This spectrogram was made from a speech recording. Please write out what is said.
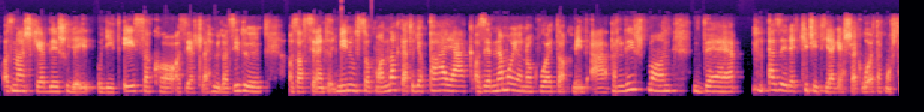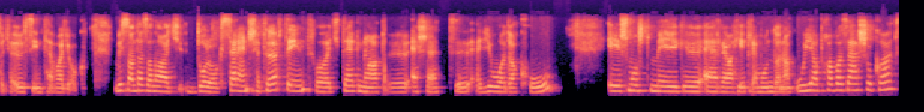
az más kérdés, ugye, hogy itt éjszaka azért lehűl az idő, az azt jelenti, hogy mínuszok vannak, tehát hogy a pályák azért nem olyanok voltak, mint áprilisban, de ezért egy kicsit jegesek voltak most, hogyha őszinte vagyok. Viszont az a nagy dolog szerencse történt, hogy tegnap esett egy jó adag hó, és most még erre a hétre mondanak újabb havazásokat,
